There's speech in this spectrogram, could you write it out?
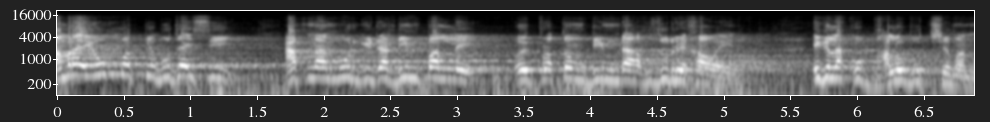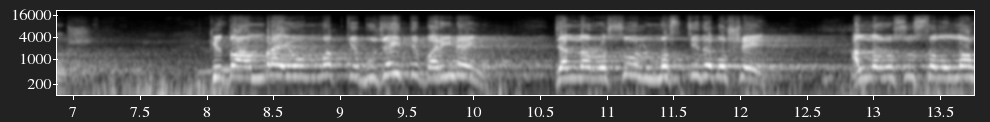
আমরা এই উম্মতকে বুঝাইছি আপনার মুরগিটা ডিম পারলে ওই প্রথম ডিমটা হুজুরে খাওয়াইন এগুলা খুব ভালো বুঝছে মানুষ। কিন্তু আমরা এই উম্মতকে বুঝাইতে পারি নাই যে আল্লাহ রসুল মসজিদে বসে আল্লাহ রসুল সাল্লাহ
